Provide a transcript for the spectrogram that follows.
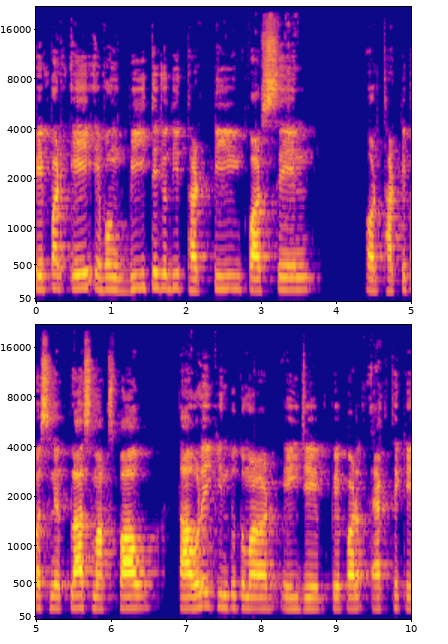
পেপার এ এবং বিতে যদি থার্টি পারসেন্ট অর থার্টি পার্সেন্টের প্লাস মার্কস পাও, তাহলেই কিন্তু তোমার এই যে পেপার এক থেকে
